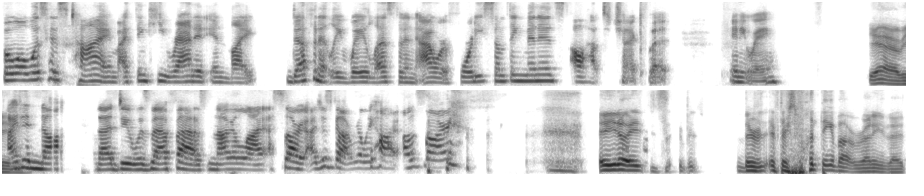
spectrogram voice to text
But what was his time? I think he ran it in like definitely way less than an hour, 40 something minutes. I'll have to check. But anyway, Yeah, I mean, I did not know that dude was that fast. I'm not gonna lie. Sorry, I just got really hot. I'm sorry. you know, it's there. If there's one thing about running that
